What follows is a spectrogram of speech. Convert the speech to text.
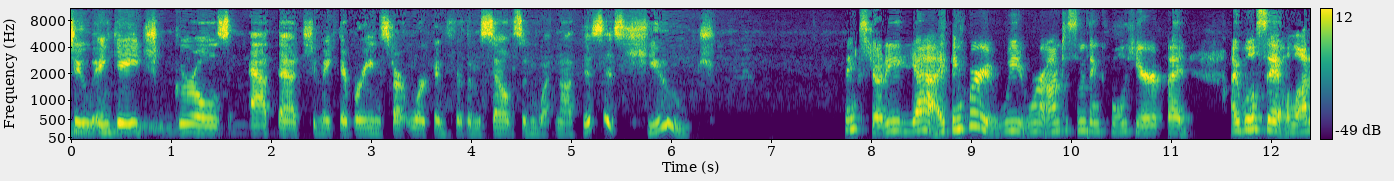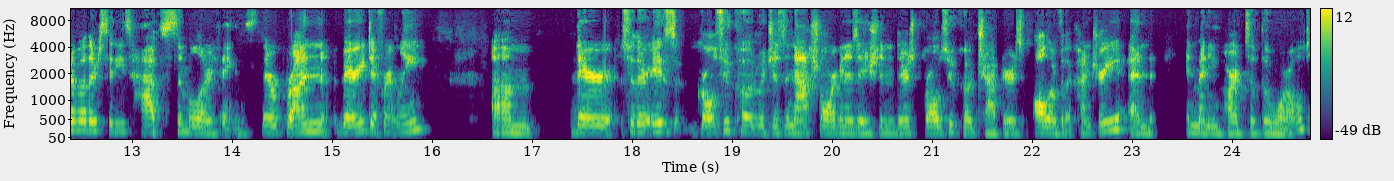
to engage girls at that, to make their brains start working for themselves and whatnot. This is huge. Thanks, Jody. Yeah, I think we're we, we're onto something cool here, but I will say a lot of other cities have similar things. They're run very differently. Um, there, so there is Girls Who Code, which is a national organization. There's Girls Who Code chapters all over the country and in many parts of the world.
